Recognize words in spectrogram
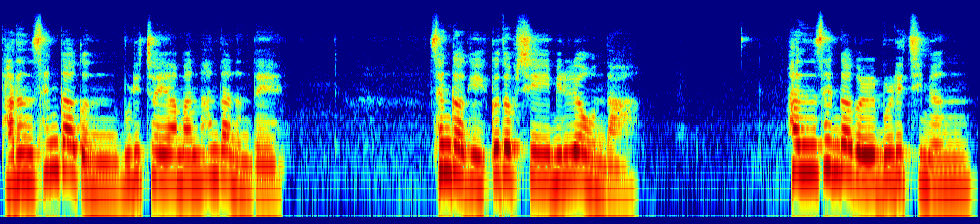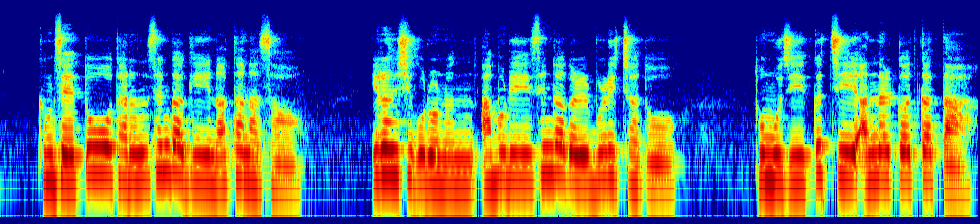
다른 생각은 물리쳐야만 한다는데 생각이 끝없이 밀려온다. 한 생각을 물리치면 금세 또 다른 생각이 나타나서 이런 식으로는 아무리 생각을 물리쳐도 도무지 끝이 안 날 것 같다.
